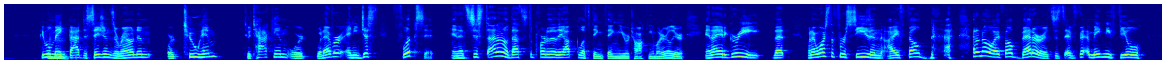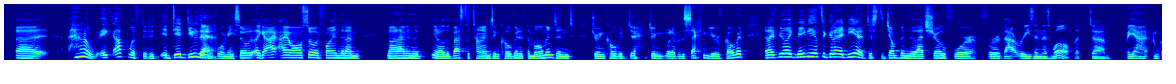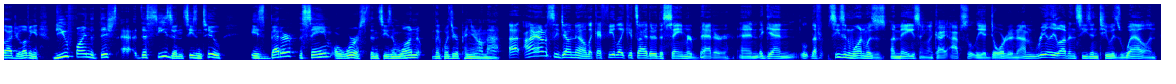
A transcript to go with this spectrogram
People make bad decisions around him or to him to attack him or whatever, and he just flips it. And it's just, I don't know, that's the part of the uplifting thing you were talking about earlier. And I'd agree that when I watched the first season, I felt, I don't know, I felt better. It's just, it made me feel, uh, I don't know, it uplifted. It, it did do that Yeah. for me. So, like, I, I also find that I'm not having the, you know, the best of times in COVID at the moment and during COVID, during whatever the second year of COVID. And I feel like maybe that's a good idea just to jump into that show for, for that reason as well. But, um, but yeah, I'm glad you're loving it. Do you find that this uh, this season, season two, is better, the same, or worse than season one? Like, what's your opinion on that? I, I honestly don't know. Like, I feel like it's either the same or better. And again, the season one was amazing. Like, I absolutely adored it, and I'm really loving season two as well. And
